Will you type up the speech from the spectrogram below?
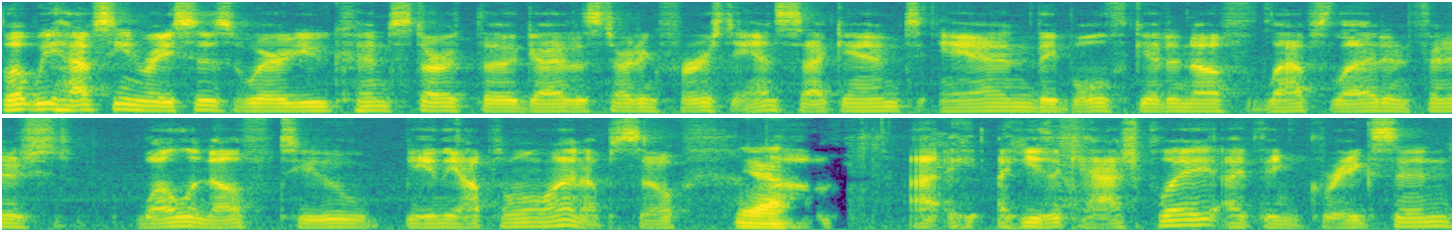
but we have seen races where you can start the guy that's starting first and second, and they both get enough laps led and finish well enough to be in the optimal lineup. So, yeah, um, I, he's a cash play. I think Gragson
